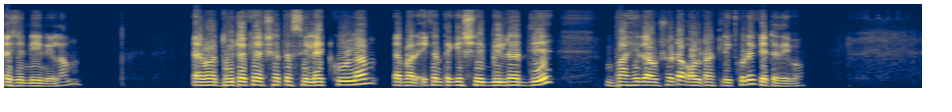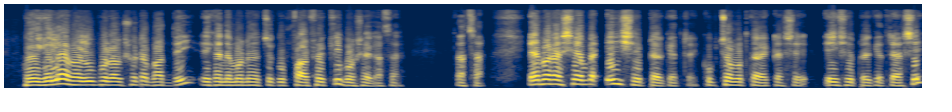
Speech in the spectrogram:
এই যে নিয়ে নিলাম। এবার দুইটাকে একসাথে সিলেক্ট করলাম। এবার এখান থেকে শেপ বিল্ডার দিয়ে বাহিরের অংশটা অল্টা ক্লিক করে কেটে দেব। হয়ে গেলে এবার উপর অংশটা বাদ দিই। এখানে মনে হচ্ছে খুব পারফেক্টলি বসে গেছে। আচ্ছা এবার আসি আমরা এই শেপটার ক্ষেত্রে। খুব চমৎকার একটা শেপ এই শেপটার ক্ষেত্রে আসি।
